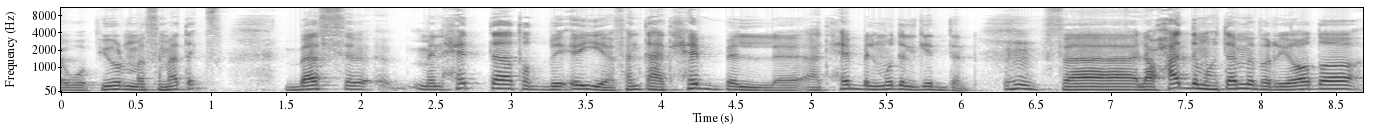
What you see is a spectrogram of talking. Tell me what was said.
و pure mathematics بس من حتة تطبيقية فأنت هتحب ال... هتحب الموديل جدا. فلو حد مهتم بالرياضة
